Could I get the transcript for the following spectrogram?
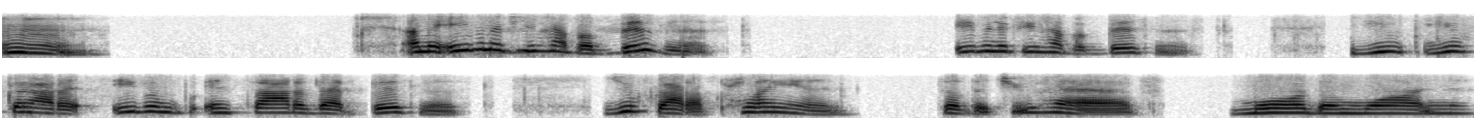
Mm. I mean, even if you have a business, even if you have a business, you you've got to even inside of that business, you've got a plan so that you have more than one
